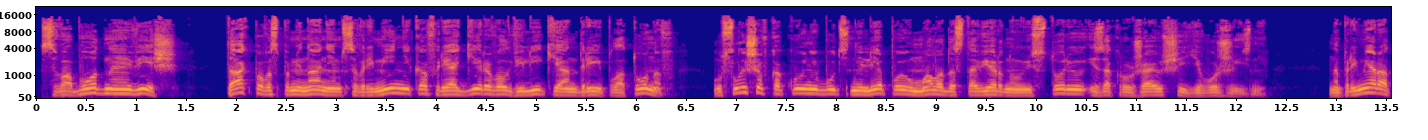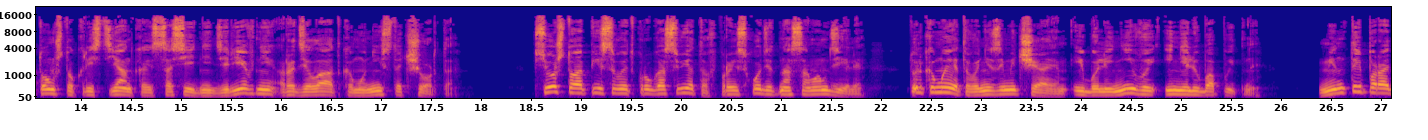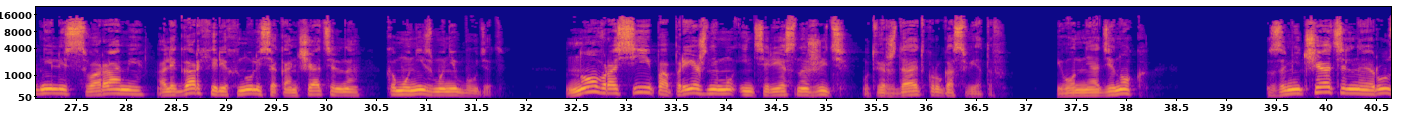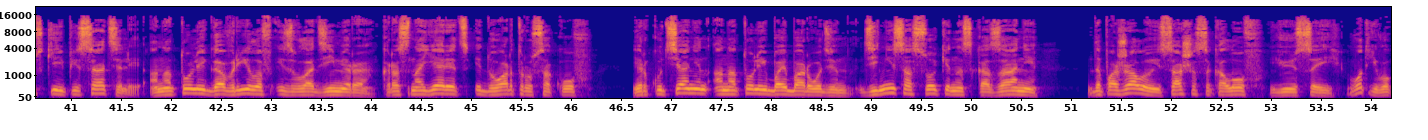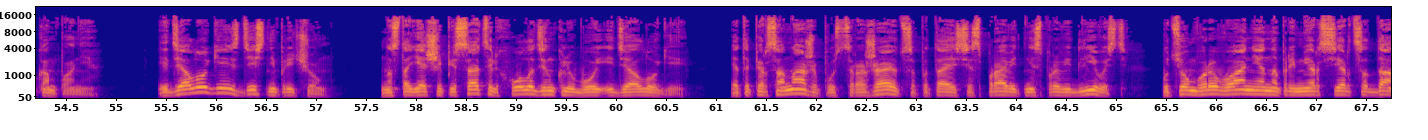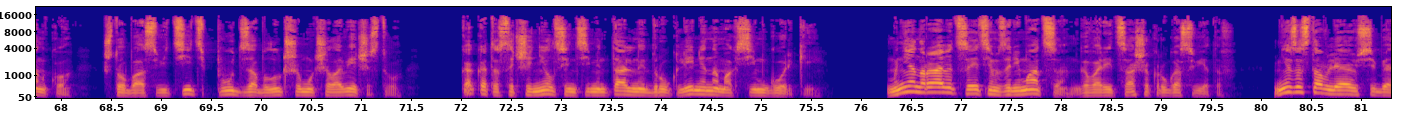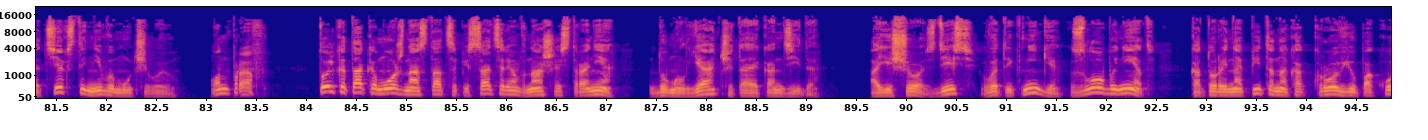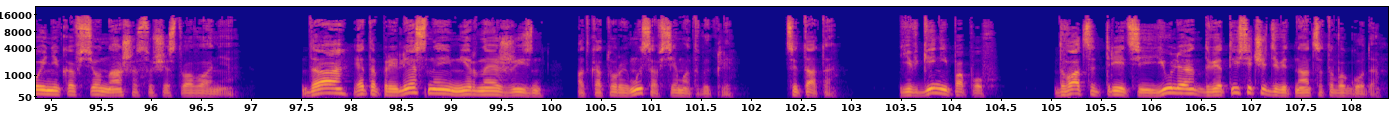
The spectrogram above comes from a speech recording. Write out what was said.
«Свободная вещь» – так, по воспоминаниям современников, реагировал великий Андрей Платонов услышав какую-нибудь нелепую, малодостоверную историю из окружающей его жизни. Например, о том, что крестьянка из соседней деревни родила от коммуниста черта. Все, что описывает Кругосветов, происходит на самом деле, только мы этого не замечаем, ибо ленивы и нелюбопытны. Менты породнились с ворами, олигархи рехнулись окончательно, коммунизма не будет. Но в России по-прежнему интересно жить, утверждает Кругосветов. И он не одинок. Замечательные русские писатели Анатолий Гаврилов из Владимира, красноярец Эдуард Русаков, иркутянин Анатолий Байбородин, Денис Осокин из Казани, да, пожалуй, и Саша Соколов, USA, вот его компания. Идеология здесь ни при чем. Настоящий писатель холоден к любой идеологии. Это персонажи пусть сражаются, пытаясь исправить несправедливость путем вырывания, например, сердца Данко – чтобы осветить путь заблудшему человечеству, как это сочинил сентиментальный друг Ленина Максим Горький. «Мне нравится этим заниматься», — говорит Саша Кругосветов. «Не заставляю себя, тексты не вымучиваю». Он прав. Только так и можно остаться писателем в нашей стране, думал я, читая Кандида. А еще здесь, в этой книге, злобы нет, которой напитано, как кровью покойника, все наше существование. Да, это прелестная и мирная жизнь, от которой мы совсем отвыкли. Цитата. Евгений Попов. 23 июля 2019 года.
